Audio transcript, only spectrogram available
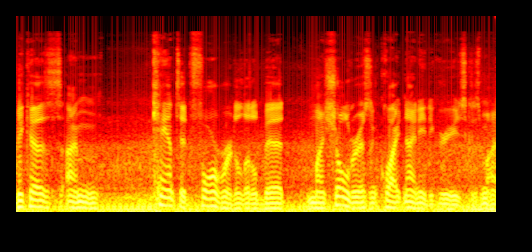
because I'm canted forward a little bit. My shoulder isn't quite 90 degrees because my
